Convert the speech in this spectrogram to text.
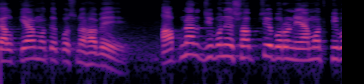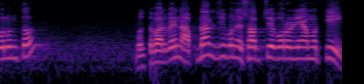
কাল কেয়ামতে প্রশ্ন হবে আপনার জীবনে সবচেয়ে বড় নিয়ামত কি বলুন তো? বলতে পারবেন, আপনার জীবনে সবচেয়ে বড় নিয়ামত কি?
